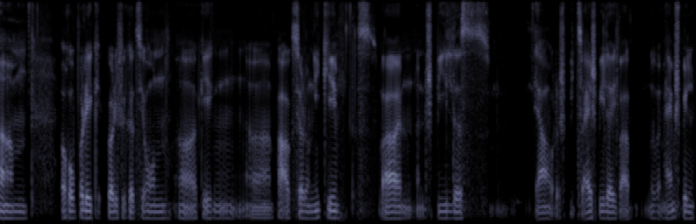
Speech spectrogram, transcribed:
ähm, Europa League Qualifikation äh, gegen äh, PAOK Saloniki. Das war ein, ein, Spiel, das, ja, oder Spiel, zwei Spiele, ich war nur beim Heimspiel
